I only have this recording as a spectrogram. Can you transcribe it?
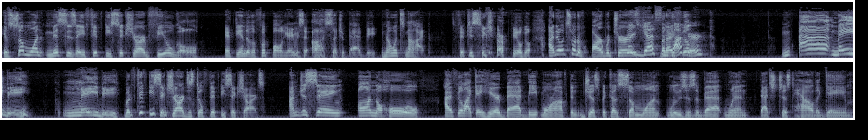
If someone misses a 56 yard field goal at the end of a football game, you say, oh, it's such a bad beat. No, it's not. It's a 56 yard field goal. I know it's sort of arbitrary. It's Justin but Tucker. I feel, uh, maybe, maybe, but 56 yards is still 56 yards. I'm just saying, on the whole, I feel like I hear bad beat more often just because someone loses a bet when that's just how the game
